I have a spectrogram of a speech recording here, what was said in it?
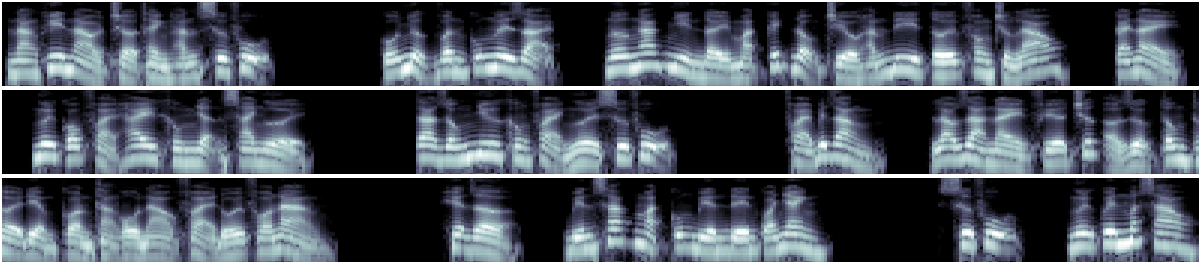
nàng khi nào trở thành hắn sư phụ. Cố nhược vân cũng ngây dại, ngơ ngác nhìn đầy mặt kích động chiều hắn đi tới phong trưởng lão, cái này, ngươi có phải hay không nhận sai người? Ta giống như không phải người sư phụ. Phải biết rằng, lão già này phía trước ở dược tông thời điểm còn thẳng ồn ào phải đối phó nàng. Hiện giờ, biến sắc mặt cũng biến đến quá nhanh. Sư phụ, ngươi quên mất sao,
